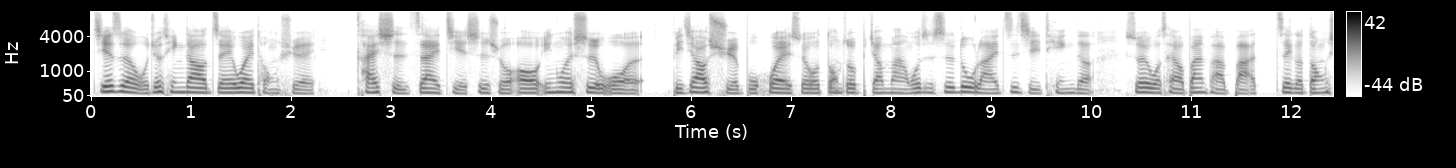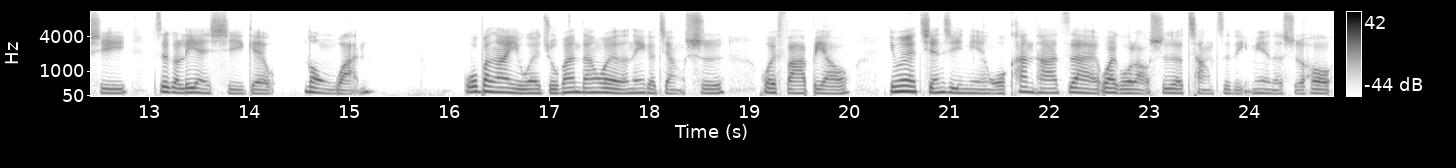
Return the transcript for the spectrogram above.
接着我就听到这位同学开始在解释说：“哦，因为是我比较学不会，所以我动作比较慢。我只是录来自己听的，所以我才有办法把这个东西、这个练习给弄完。”我本来以为主办单位的那个讲师会发飙。因为前几年我看他在外国老师的场子里面的时候，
